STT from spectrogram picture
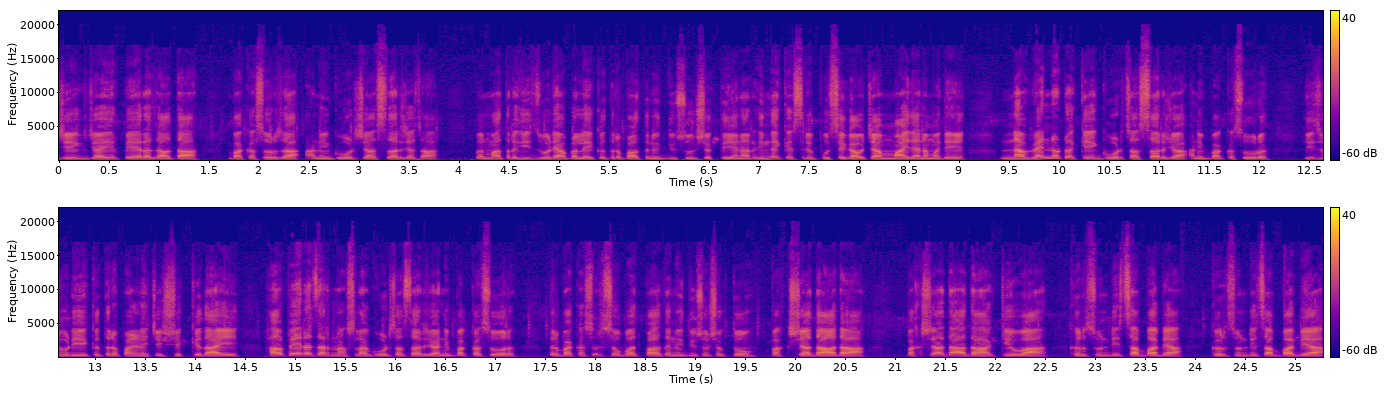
जे जाहीर पेहरा झालता बाकासोरचा आणि घोडच्या सर्जाचा. पण मात्र ही जोडी आपल्याला एकत्र पाळताना दिसू शकते येणार. हिंद केसरी पुसेगावच्या मैदानामध्ये नव्याण्णव टक्के घोडचा सर्जा आणि बाकासूर ही जोडी एकत्र पाळण्याची शक्यता आहे. हा पेहरा जर नसला घोडचा सर्जा आणि बाकासूर तर बाकासूर सोबत पाळताना दिसू शकतो पक्षा दादा पक्षा दादा किंवा खरसुंडीचा बाब्या. करसुंडीचा बाब्या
